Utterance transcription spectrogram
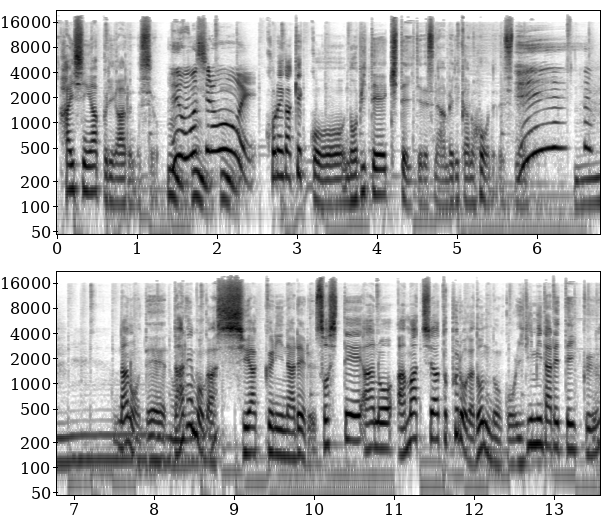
配信アプリがあるんですよ。え面白い。いこれが結構伸びてきていてですねアメリカの方でですね。なので誰もが主役になれるそしてあのアマチュアとプロがどんどんこう入り乱れていく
